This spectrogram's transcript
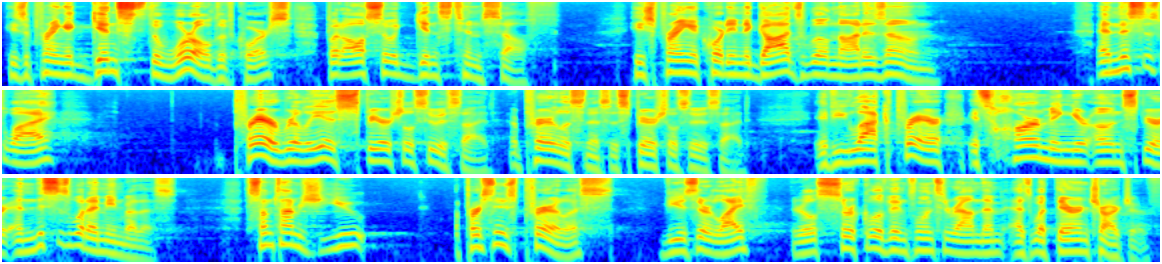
He's praying against the world, of course, but also against himself. He's praying according to God's will, not his own. And this is why prayer really is spiritual suicide. A prayerlessness is spiritual suicide. If you lack prayer, it's harming your own spirit. And this is what I mean by this. Sometimes you, a person who's prayerless, views their life, their little circle of influence around them, as what they're in charge of.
